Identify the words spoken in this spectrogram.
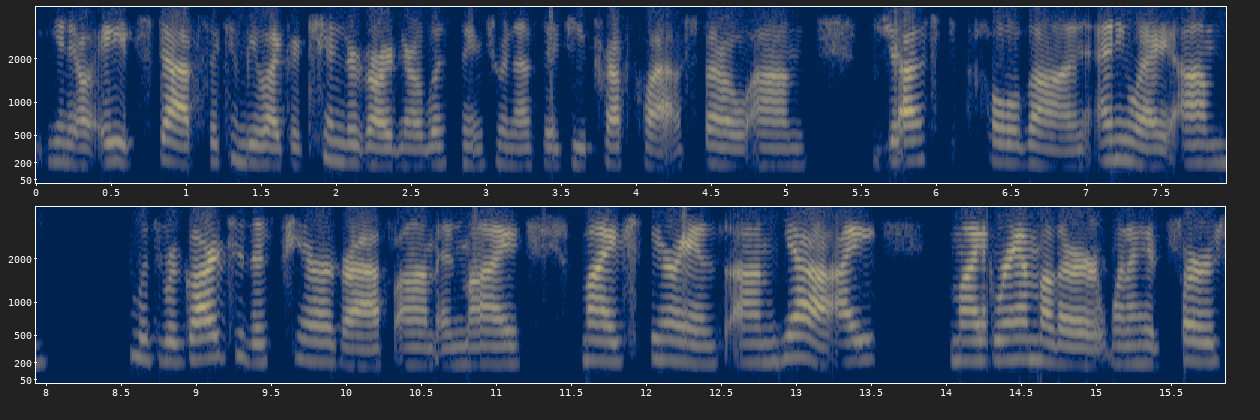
you know, eight steps, it can be like a kindergartner listening to an SAT prep class. So um, just hold on. Anyway, um, with regard to this paragraph um, and my my experience. Um, yeah, I my grandmother when I had first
